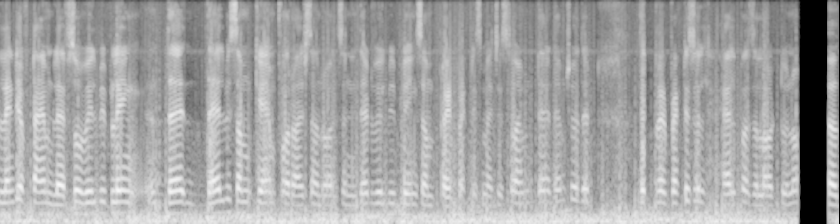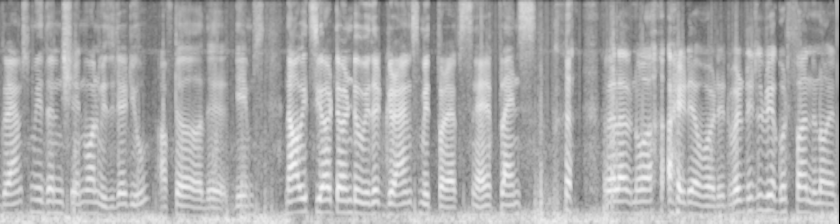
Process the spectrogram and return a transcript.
Plenty of time left, so we'll be playing. There, there'll be some camp for Rajasthan Royals, and that we'll be playing some pra- practice matches. So I'm, I'm sure that pra- practice will help us a lot to know. Uh, Graeme Smith and Shane Warne visited you after the games. Now it's your turn to visit Graeme Smith, perhaps. Any plans? well, I have no idea about it, but it will be a good fun. You know, it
